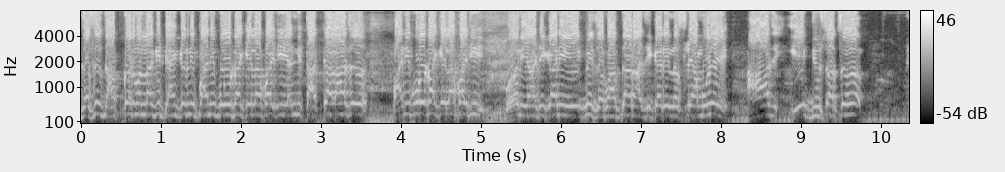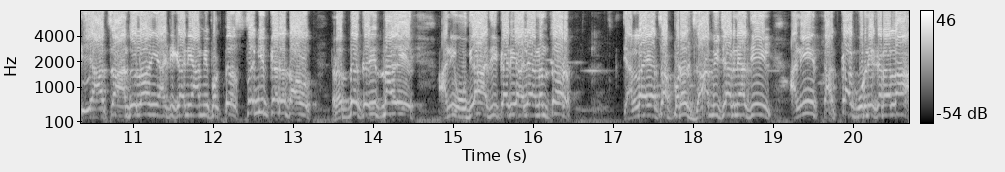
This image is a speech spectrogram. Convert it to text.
जसं झापकर म्हणला की टँकरनी पाणी पुरवठा केला पाहिजे यांनी तात्काळ आज पाणी पुरवठा केला पाहिजे. पण या ठिकाणी एक बी जबाबदार अधिकारी नसल्यामुळे आज एक दिवसाचं याचं आंदोलन या ठिकाणी आम्ही फक्त स्थगित करत आहोत रद्द करीत नाहीत. आणि उद्या अधिकारी आल्यानंतर त्यांना याचा परत जाब विचारण्यात येईल आणि तात्काळ पुणेकराला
